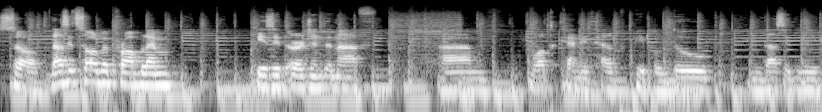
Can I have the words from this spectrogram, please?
So, does it solve a problem? Is it urgent enough? Um, what can it help people do? And does it need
